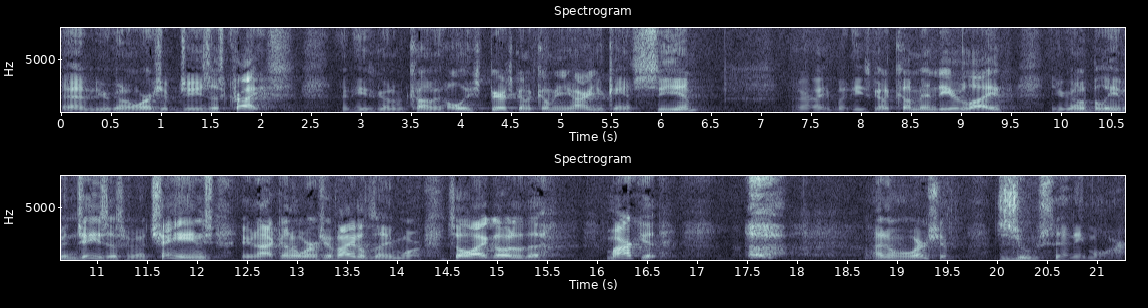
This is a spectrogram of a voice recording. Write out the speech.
And you're going to worship Jesus Christ. And He's going to come, the Holy Spirit's going to come in your heart. You can't see Him. All right, but He's going to come into your life. And you're going to believe in Jesus. You're going to change. You're not going to worship idols anymore. So I go to the market. I don't worship Zeus anymore.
